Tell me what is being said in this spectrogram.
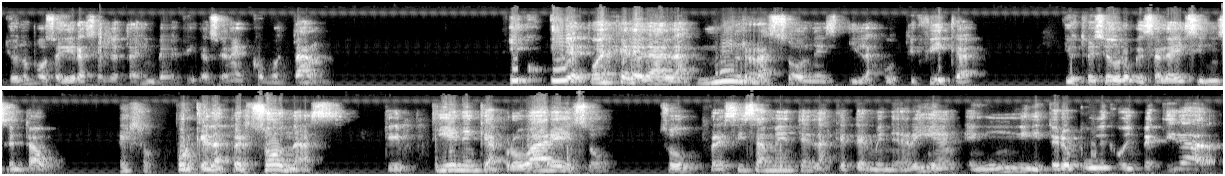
yo, no puedo seguir haciendo estas investigaciones como están. Y, y, después que le da las mil razones y las justifica, yo estoy seguro que sale ahí sin un centavo. Eso. Porque las personas que tienen que aprobar eso son precisamente las que terminarían en un ministerio público investigada.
